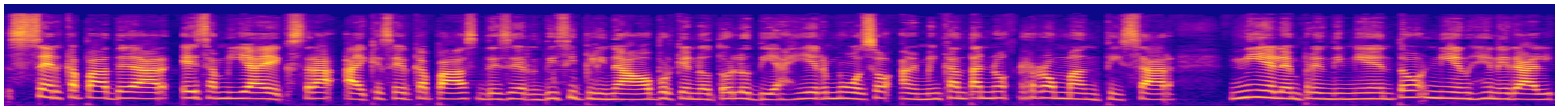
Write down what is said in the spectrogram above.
ser capaz de dar esa milla extra, hay que ser capaz de ser disciplinado porque no todos los días es hermoso. A mí me encanta no romantizar ni el emprendimiento ni en general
